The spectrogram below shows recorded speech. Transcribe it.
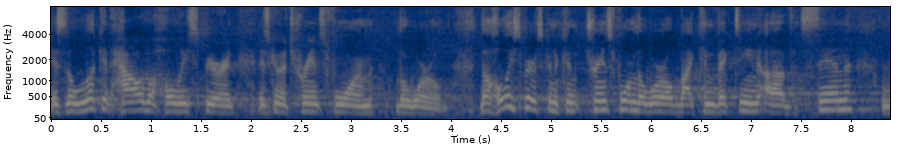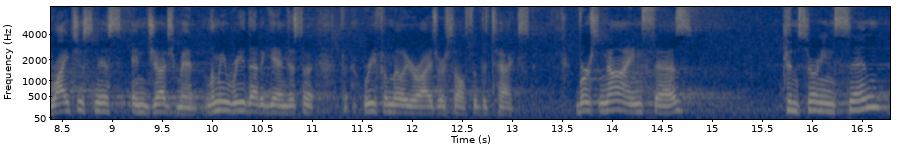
is to look at how the Holy Spirit is going to transform the world. The Holy Spirit is going to con- transform the world by convicting of sin, righteousness, and judgment. Let me read that again just to refamiliarize ourselves with the text. Verse 9 says, Concerning sin,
